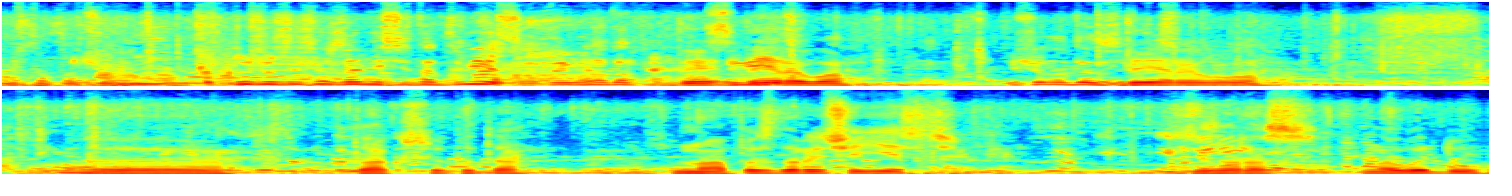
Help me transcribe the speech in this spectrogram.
просто почем. Тут же еще зависит от веса, это его надо Де, взвесить. дерево. Еще надо взвесить. дерево. Е, так, що тут? Напис, до речі, є. Зараз наведу.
